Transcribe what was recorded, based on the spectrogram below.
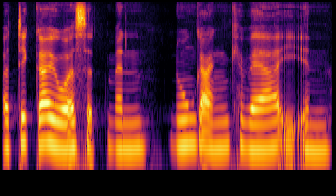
Og det gør jo også, at man nogle gange kan være i en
